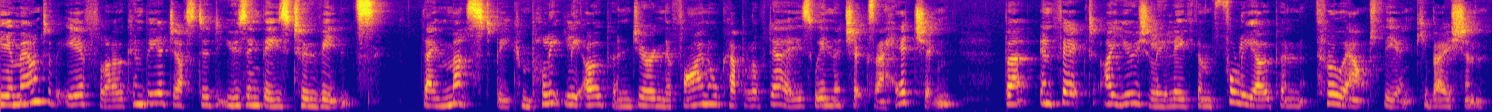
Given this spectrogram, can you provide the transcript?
The amount of airflow can be adjusted using these two vents. They must be completely open during the final couple of days when the chicks are hatching, but in fact I usually leave them fully open throughout the incubation.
